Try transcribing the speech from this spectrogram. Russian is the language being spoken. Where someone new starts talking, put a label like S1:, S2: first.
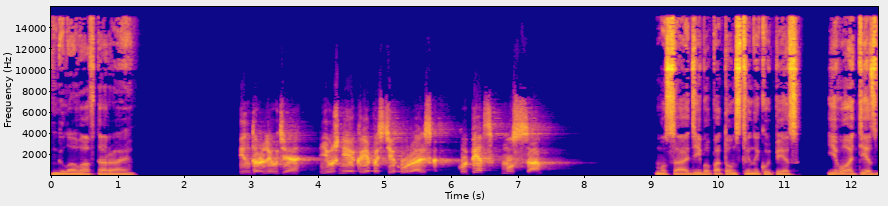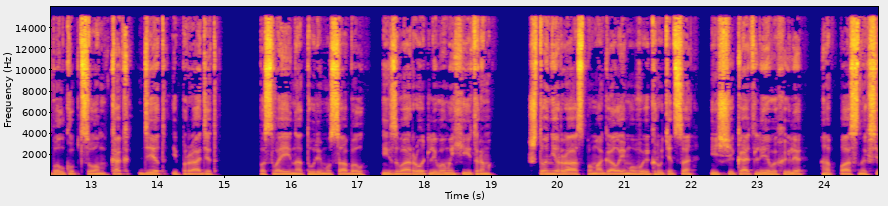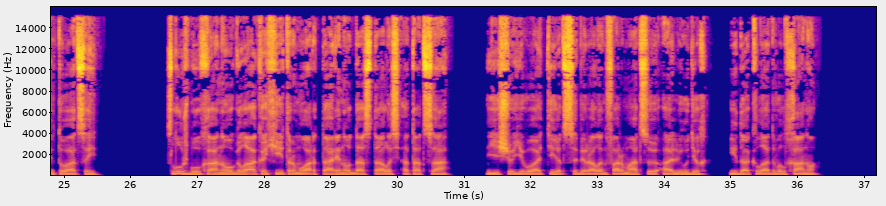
S1: Глава вторая.
S2: Интерлюдия. Южнее крепости Уральск. Купец Мусса.
S1: Муса Адиба – потомственный купец. Его отец был купцом, как дед и прадед. По своей натуре Муса был изворотливым и хитрым, что не раз помогало ему выкрутиться из щекотливых или опасных ситуаций. Служба у хана Углака хитрому артарину досталась от отца. Еще его отец собирал информацию о людях и докладывал хану,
